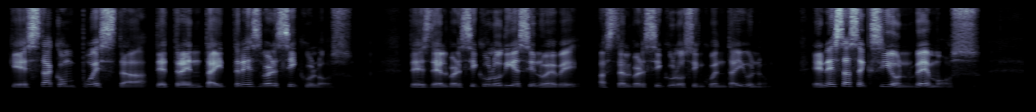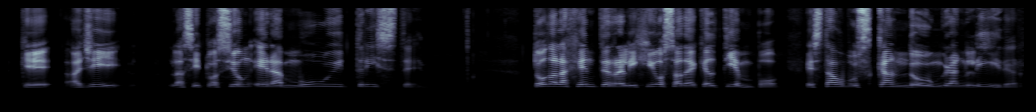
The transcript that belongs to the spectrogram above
que está compuesta de 33 versículos, desde el versículo 19 hasta el versículo 51. En esa sección vemos que allí la situación era muy triste. Toda la gente religiosa de aquel tiempo estaba buscando un gran líder.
